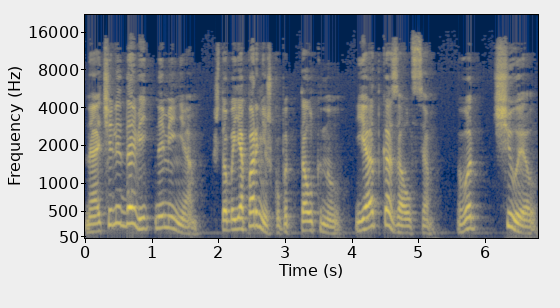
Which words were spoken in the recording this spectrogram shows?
Начали давить на меня, чтобы я парнишку подтолкнул. Я отказался. Вот чуял,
